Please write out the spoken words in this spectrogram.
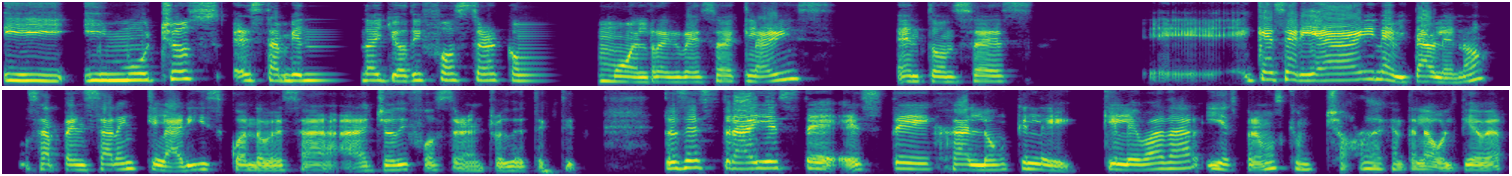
y, y muchos están viendo a Jodie Foster como, como el regreso de Clarice entonces, eh, que sería inevitable, ¿no? O sea, pensar en Clarice cuando ves a, a Jodie Foster en True Detective. Entonces trae este, este jalón que le, que le va a dar y esperemos que un chorro de gente la voltee a ver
